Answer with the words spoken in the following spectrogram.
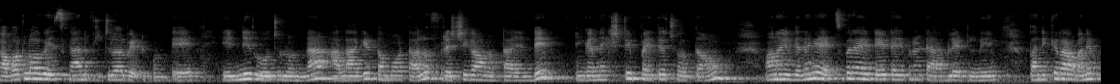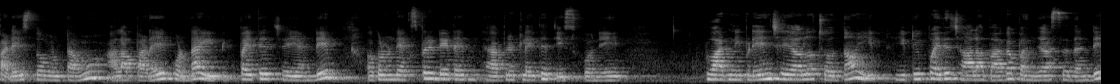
కవర్లో వేసి కానీ ఫ్రిడ్జ్లో పెట్టుకుంటే ఎన్ని రోజులు ఉన్నా అలాగే టమోటాలు ఫ్రెష్గా ఉంటాయండి. ఇంకా నెక్స్ట్ టిప్ అయితే చూద్దాము. మనం ఈ విధంగా ఎక్స్పైరీ డేట్ అయిపోయిన ట్యాబ్లెట్లని పనికిరావని పడేస్తూ ఉంటాము. అలా పడేయకుండా ఈ టిప్ అయితే చేయండి. ఒక రెండు ఎక్స్పైరీ డేట్ అయిపోయిన ట్యాబ్లెట్లు అయితే తీసుకొని వాటిని ఇప్పుడు ఏం చేయాలో చూద్దాం. ఈ ఈ టిప్ అయితే చాలా బాగా పనిచేస్తుందండి.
